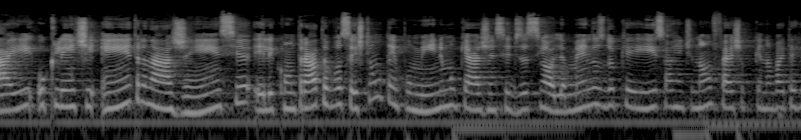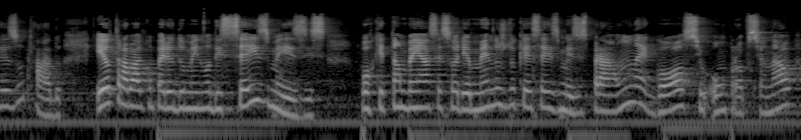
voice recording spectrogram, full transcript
Aí o cliente entra na agência, ele contrata vocês. Tem um tempo mínimo que a agência diz assim: olha, menos do que isso a gente não fecha porque não vai ter resultado. Eu trabalho com um período mínimo de seis meses, porque também a assessoria menos do que seis meses para um negócio ou um profissional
